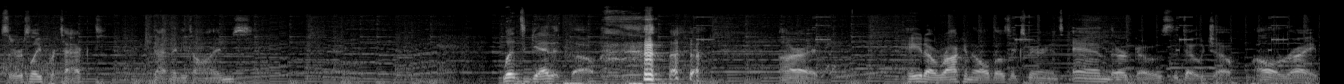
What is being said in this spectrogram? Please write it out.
Seriously, protect that many times? Let's get it, though. Alright. Hada rocking all those experience. And there goes the dojo. Alright.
